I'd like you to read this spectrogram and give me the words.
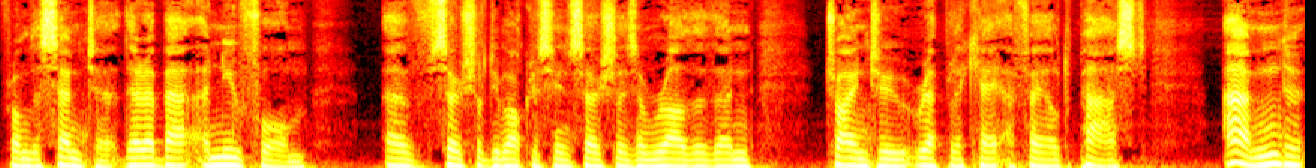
from the centre. They're about a new form of social democracy and socialism rather than trying to replicate a failed past. And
